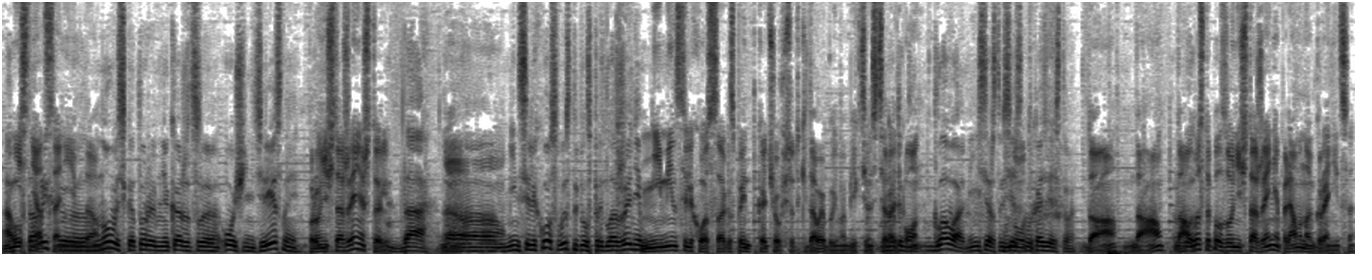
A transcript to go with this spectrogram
а не снятся они им, да. новость, которая, мне кажется, очень интересной. Про уничтожение, что ли? Да. А-а-а. Минсельхоз выступил с предложением... Не Минсельхоз, а господин Ткачев все-таки. Давай будем объективности ну, ради. Он. глава Министерства сельского ну, хозяйства. Да, да. Да, вот. он выступил за уничтожение прямо на границе.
